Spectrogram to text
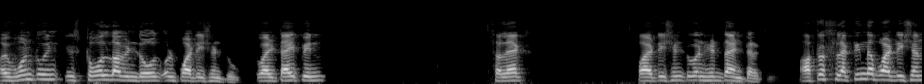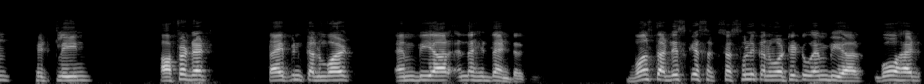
I want to in install the windows on partition 2. So I'll type in select partition 2 and hit the enter key. After selecting the partition, hit clean. After that, type in convert MBR and then hit the enter key. Once the disk is successfully converted to MBR, go ahead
